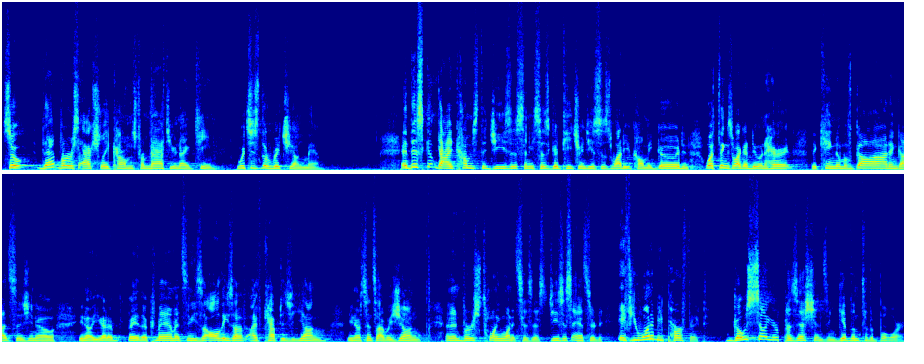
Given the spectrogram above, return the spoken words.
So that verse actually comes from Matthew 19, which is the rich young man. And this guy comes to Jesus and he says, Good teacher. And Jesus says, Why do you call me good? And what things do I got to do to inherit the kingdom of God? And God says, You know, you, know, you got to obey the commandments. And he says, All these I've, I've kept as a young, you know, since I was young. And then verse 21, it says this Jesus answered, If you want to be perfect, go sell your possessions and give them to the poor.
